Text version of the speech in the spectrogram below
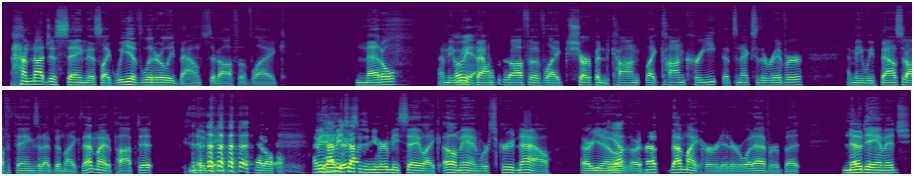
I'm not just saying this like we have literally bounced it off of like metal. I mean, Oh, we yeah. bounced it off of like sharpened con like concrete that's next to the river. I mean, we've bounced it off of things that I've been like that might have popped it. No damage at all. I mean, Yeah, how many there's- times have you heard me say like, "Oh man, we're screwed now," or you know, Yep. or, or that that might hurt it or whatever, but no damage.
